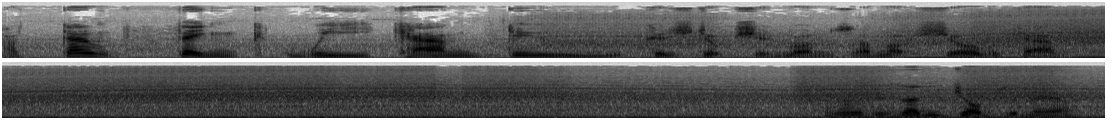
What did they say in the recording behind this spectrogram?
I don't think we can do construction ones. I'm not sure we can. I don't know if there's any jobs in there.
